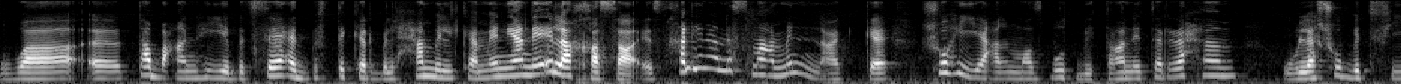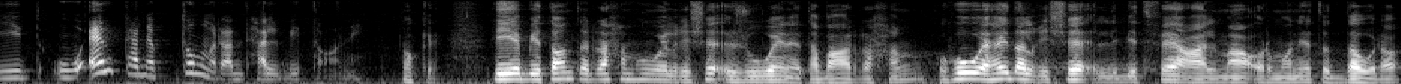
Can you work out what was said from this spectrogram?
وطبعا هي بتساعد بفتكر بالحمل كمان يعني لها خصائص. خلينا نسمع منك شو هي على المضبوط بطانة الرحم ولشو بتفيد وإمتى بتمرض هالبطانة؟ okay. هي بطانة الرحم هو الغشاء الجواني تبع الرحم وهو هيدا الغشاء اللي بيتفاعل مع هرمونات الدورة.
